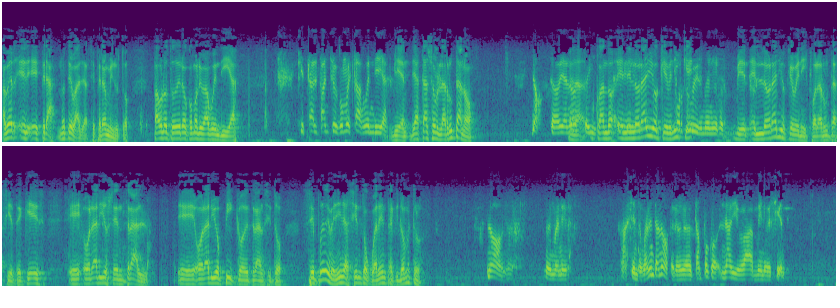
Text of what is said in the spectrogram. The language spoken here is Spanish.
A ver, eh, espera, no te vayas, espera un minuto. Pablo Todero, ¿cómo le va? Buen día. ¿Qué tal, Pancho? ¿Cómo estás? Buen día. Bien, ¿ya estás sobre la ruta no? No, todavía no. ¿Verdad? Estoy, Cuando en el eh, horario que venís por que subirme, bien, el horario que venís por la ruta 7, que es eh, horario central, eh, horario pico de tránsito, ¿se puede venir a 140 kilómetros? No, no, no hay manera. A 140 no, pero tampoco nadie va a menos de 100.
